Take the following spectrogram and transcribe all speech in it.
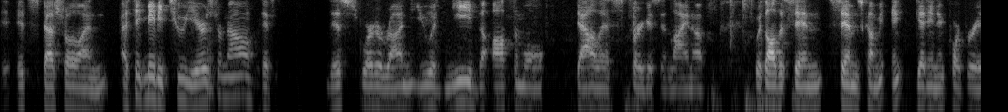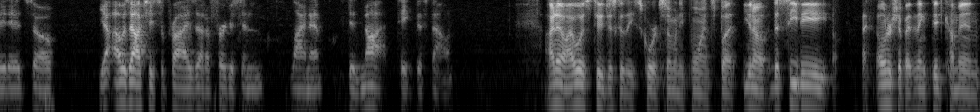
it- it's special, and I think maybe two years from now, if this were to run, you would need the optimal Dallas Ferguson lineup with all the sim sims coming in, getting incorporated. So yeah, I was actually surprised that a Ferguson lineup did not take this down. i know i was too just because he scored so many points but you know the cd ownership i think did come in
